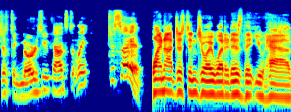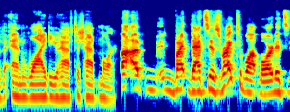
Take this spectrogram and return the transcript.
just ignores you constantly? Just saying. Why not just enjoy what it is that you have and why do you have to have more? Uh, but that's his right to want more. And it's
